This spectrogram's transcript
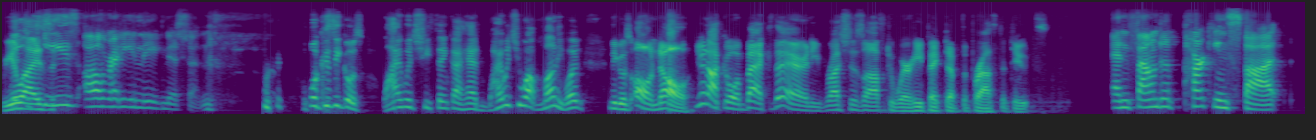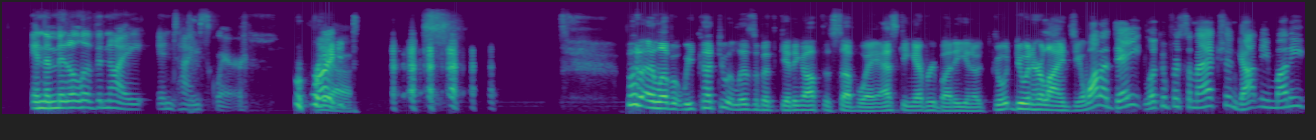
Realize he's already in the ignition. well, because he goes, Why would she think I had why would you want money? What and he goes, Oh no, you're not going back there. And he rushes off to where he picked up the prostitutes. and found a parking spot in the middle of the night in Times Square. right. but I love it. We cut to Elizabeth getting off the subway, asking everybody, you know, doing her lines. You want a date? Looking for some action? Got any money?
